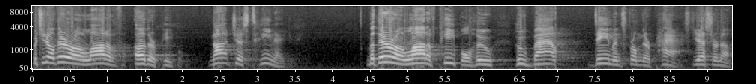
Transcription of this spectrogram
But you know, there are a lot of other people, not just teenagers, but there are a lot of people who, who battle demons from their past. Yes or no?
